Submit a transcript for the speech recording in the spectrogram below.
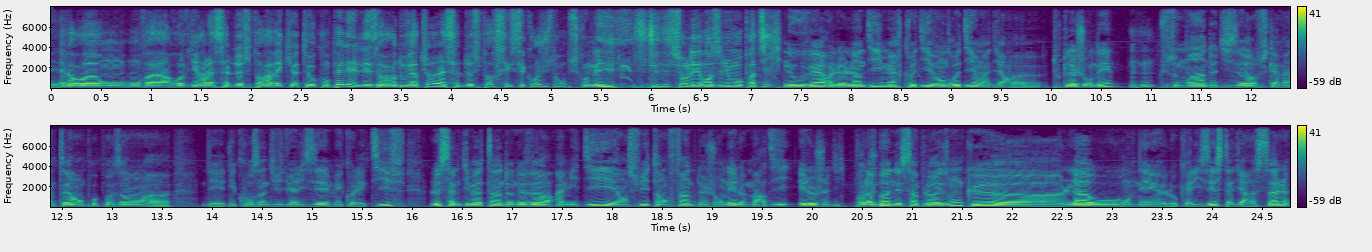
Et alors, euh, on, on va revenir à la salle de sport avec euh, Théo Compé. Les, les horaires d'ouverture de la salle de sport, c'est c'est quand justement, puisqu'on est sur les renseignements pratiques? On est ouvert le lundi, mercredi, vendredi, on va dire euh, toute la journée, Mhm. plus ou moins de 10h jusqu'à 20h en proposant euh, des, des cours individualisés mais collectifs. Le samedi matin de 9h à midi et ensuite en fin de journée le mardi et le jeudi. Pour Donc- la bonne et simple raison que euh, là où on est localisé, c'est-à-dire à Salle,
